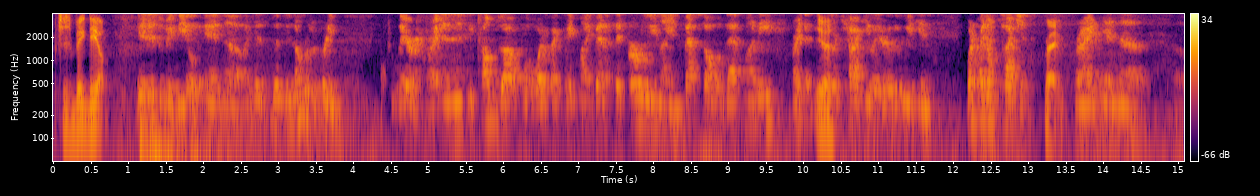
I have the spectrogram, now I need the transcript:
which is a big deal. It is a big deal, and uh, I said the, the numbers are pretty glaring, right? And it, comes up, well, what if I take my benefit early and I invest all of that money, right? That's yeah. another calculator that we can. What if I don't touch it, right? Right, and uh, uh,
